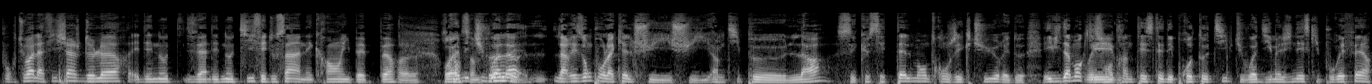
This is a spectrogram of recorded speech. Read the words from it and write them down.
pour tu vois l'affichage de l'heure et des notifs des notifs et tout ça un écran e-paper euh, ouais mais tu vois là la raison pour laquelle je suis je suis un petit peu là c'est que c'est tellement de conjectures et de évidemment qu'ils sont en train de tester des prototypes tu vois d'imaginer ce qu'ils pourraient faire.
